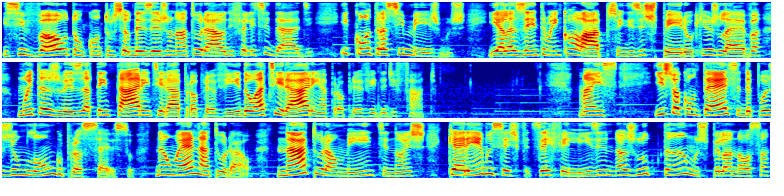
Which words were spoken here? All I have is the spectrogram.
e se voltam contra o seu desejo natural de felicidade e contra si mesmos. E elas entram em colapso, em desespero, o que os leva muitas vezes a tentarem tirar a própria vida ou a tirarem a própria vida de fato. Mas isso acontece depois de um longo processo. Não é natural. Naturalmente, nós queremos ser, ser felizes, nós lutamos pela nossa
